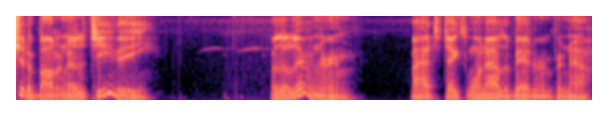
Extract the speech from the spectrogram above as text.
Should have bought another TV for the living room. I had to take the one out of the bedroom for now.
